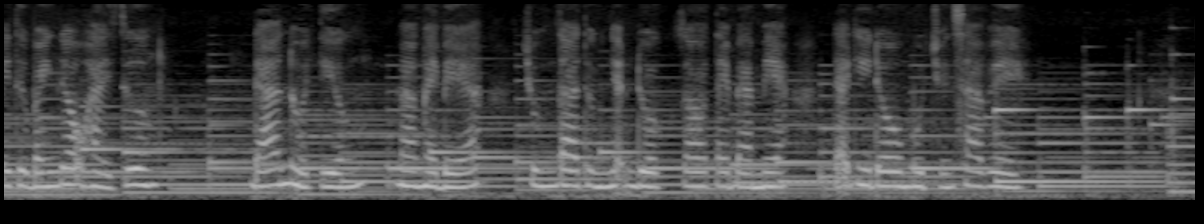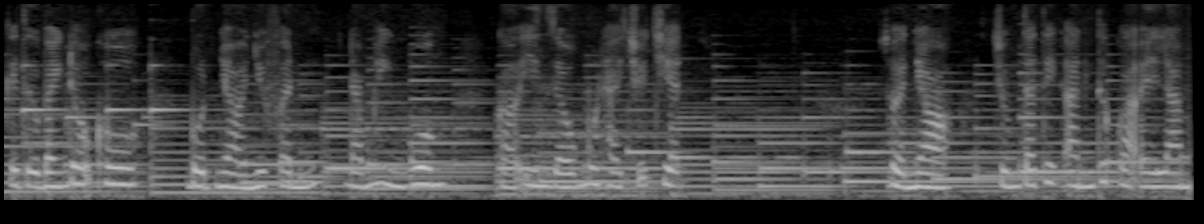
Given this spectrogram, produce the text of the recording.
cái thứ bánh đậu Hải Dương đã nổi tiếng mà ngày bé chúng ta thường nhận được do tay bà mẹ đã đi đâu một chuyến xa về. Cái thứ bánh đậu khô, bột nhỏ như phấn, đóng hình vuông, có in dấu một hai chữ triện. Thuở nhỏ, chúng ta thích ăn thức quả ấy lắm.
